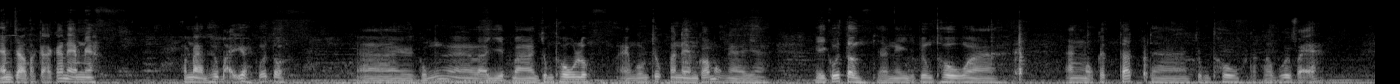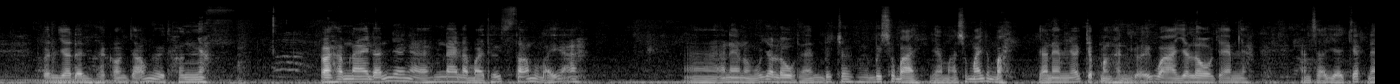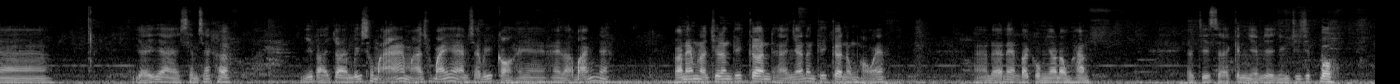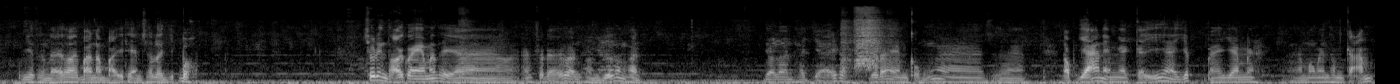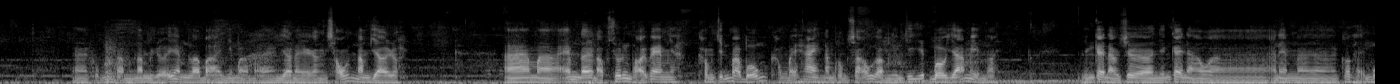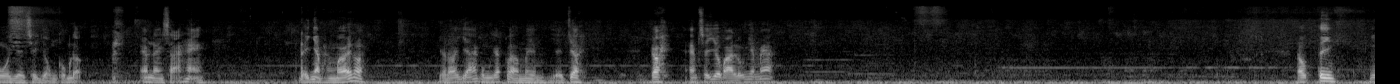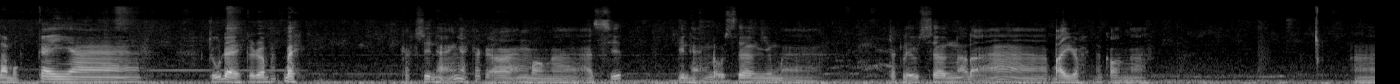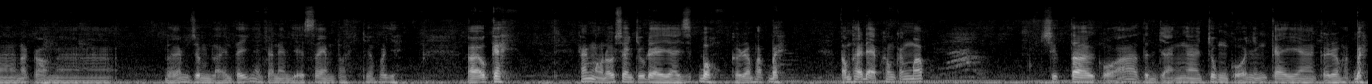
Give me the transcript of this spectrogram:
Em chào tất cả các anh em nha. Hôm nay là thứ bảy rồi cuối tuần. À, Cũng là dịp à, trung thu luôn. Em cũng chúc anh em có một ngày à, nghỉ cuối tuần. Và ngay dịp trung thu à, Ăn một cái Tết à, trung thu thật là vui vẻ Bên gia đình và con cháu người thân nha. Rồi hôm nay đến với ngày hôm nay là bài thứ 67A à, Anh em nào muốn Zalo thì em biết, số- biết số bài và mã số máy trong bài. Và anh em nhớ chụp màn hình gửi qua Zalo cho em nha. Em sẽ giải chết à, dễ à, xem xét hơn. Với lại cho em biết số mã mã số máy em sẽ biết còn hay hay là bán nha. Còn em nào chưa đăng ký kênh thì hãy nhớ đăng ký kênh ủng hộ em. À, để anh em ta cùng nhau đồng hành. Và chia sẻ kinh nghiệm về những chiếc Zippo cũng như thường lệ thôi 357 thì em sẽ lên Zippo số điện thoại của em á thì à, em sẽ để bên phần dưới màn hình. Do lên hơi trễ rồi. Do đó em cũng à, à, đọc giá anh em nghe kỹ à, giúp em mong em thông cảm à, cũng tầm năm rưỡi em la bài nhưng mà mà giờ này gần 6 5 giờ rồi. À, mà em đã đọc số điện thoại của em nha 0934 072 506 gồm những chiếc Zippo giá mềm thôi. Những cây nào chưa những cây nào à, anh em à, có thể mua về sử dụng cũng được. Em đang xả hàng để nhập hàng mới thôi. Do đó giá cũng rất là mềm dễ chơi. Rồi em sẽ vô bài luôn nha mấy anh. Đầu tiên là một cây à, chủ đề Chrome HB các xuyên hãng nha các ờ, ăn mòn à, axit. Xuyên hãng đổ sơn nhưng mà chất liệu sơn nó đã ờ, bay rồi. Nó còn à, nó còn à, để em zoom lại một tí nha cho anh em dễ xem thôi chứ không có gì. Rồi ok. Các màu đổ sơn chủ đề à, Zippo Chrome HB tổng thể đẹp không cắn mớp? Shifter của tình trạng chung của những cây Chrome HB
